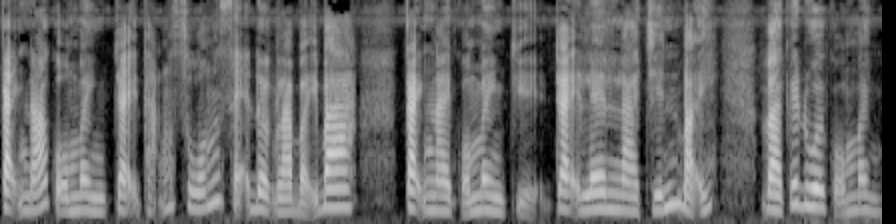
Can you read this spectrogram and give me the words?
Cạnh đó của mình chạy thẳng xuống sẽ được là 73 Cạnh này của mình chỉ chạy lên là 97 Và cái đuôi của mình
